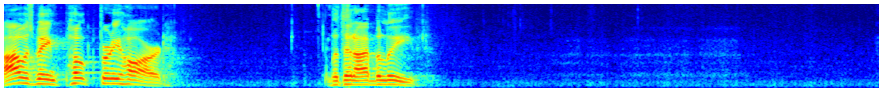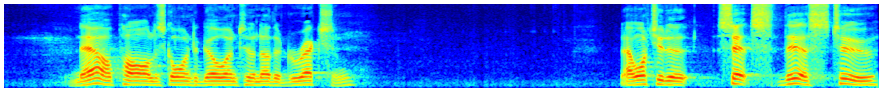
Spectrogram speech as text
I was being poked pretty hard. But then I believed. Now, Paul is going to go into another direction. Now, I want you to sense this too.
